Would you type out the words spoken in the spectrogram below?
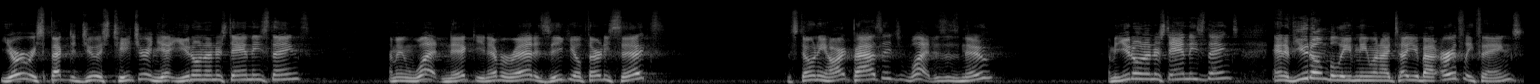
You're a respected Jewish teacher, and yet you don't understand these things? I mean, what, Nick? You never read Ezekiel 36? The stony heart passage? What? This is new? I mean, you don't understand these things? And if you don't believe me when I tell you about earthly things,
